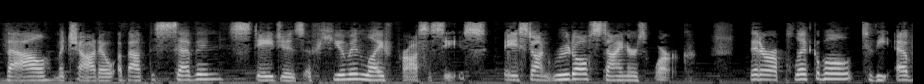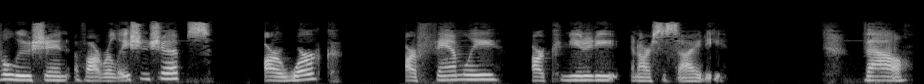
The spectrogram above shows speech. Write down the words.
Val Machado about the seven stages of human life processes based on Rudolf Steiner's work that are applicable to the evolution of our relationships, our work, our family, our community, and our society. Val,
